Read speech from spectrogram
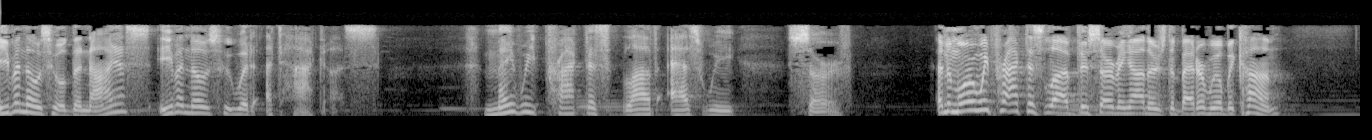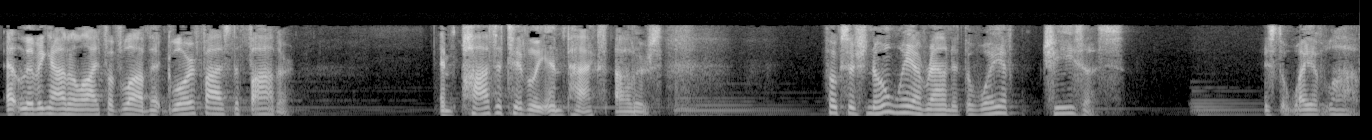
even those who will deny us, even those who would attack us. May we practice love as we serve. And the more we practice love through serving others, the better we'll become at living out a life of love that glorifies the Father and positively impacts others. Folks, there's no way around it. The way of Jesus is the way of love.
